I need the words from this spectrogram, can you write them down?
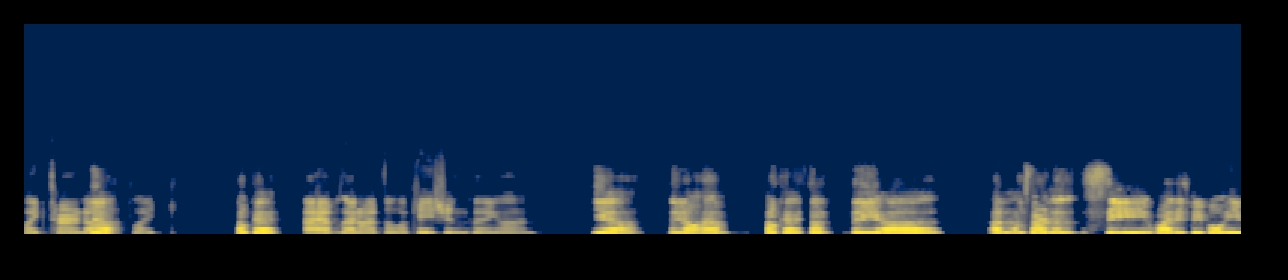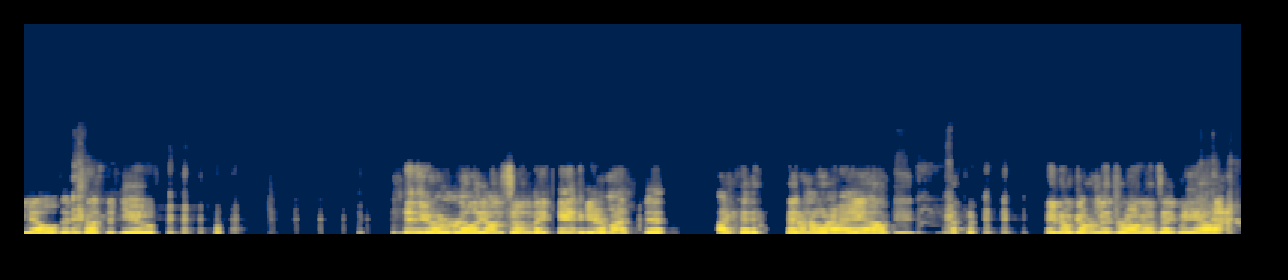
like turned Yeah. off. Like Okay. I have, I don't have the location thing on. Yeah. You don't have okay, so the uh I'm, I'm starting to see why these people emailed and trusted you. you are really on some they can't hear my shit. I they don't know where I am. Ain't no government drone gonna take me out.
